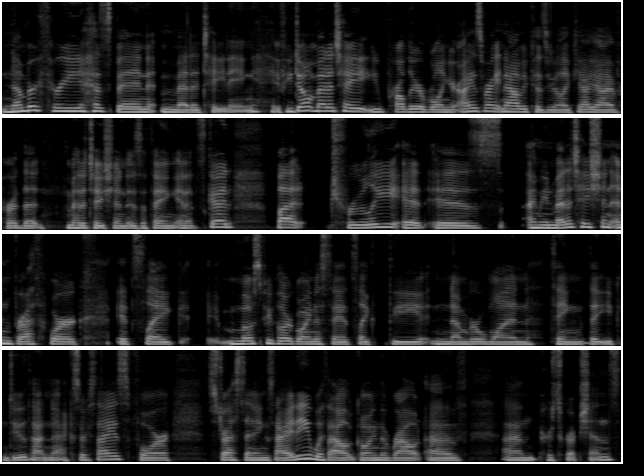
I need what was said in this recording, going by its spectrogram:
Number three has been meditating. If you don't meditate, you probably are rolling your eyes right now because you're like, yeah, yeah, I've heard that meditation is a thing and it's good. But truly, it is I mean, meditation and breath work, it's like most people are going to say it's like the number one thing that you can do that an exercise for stress and anxiety without going the route of um, prescriptions.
